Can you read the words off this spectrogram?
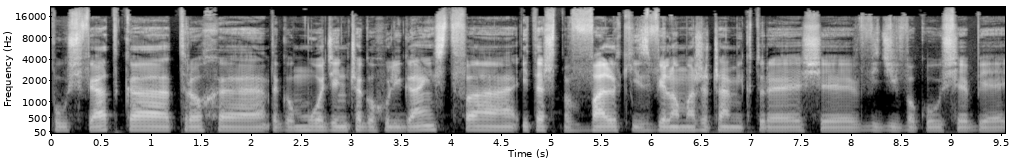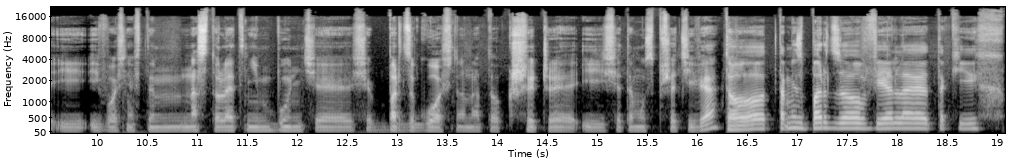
półświadka, trochę tego młodzieńczego chuligaństwa i też walki z wieloma rzeczami, które się widzi wokół siebie i, i właśnie w tym nastoletnim buncie się bardzo głośno na to krzyczy i się temu sprzeciwia, to tam jest bardzo wiele takich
